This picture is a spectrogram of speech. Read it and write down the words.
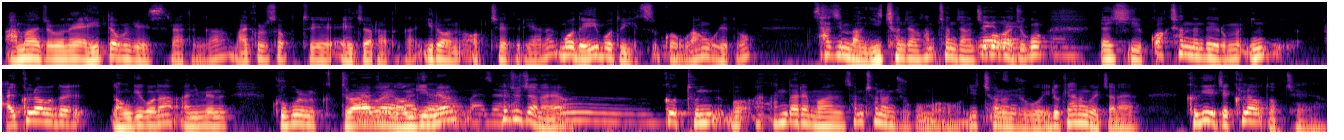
아마존의 AWS라든가 마이크로소프트의 애저라든가 이런 업체들이 하는 뭐 네이버도 있을 거고 한국에도 사진 막 2,000장, 3,000장 찍어가지고 네네. 네. 야씨 꽉 찼는데 이러면 인, 아이클라우드에 넘기거나 아니면 구글 드라이브에 맞아요, 넘기면 맞아요, 맞아요. 해주잖아요. 음. 그돈 뭐 한 달에 뭐 한 3천 원 주고 뭐 2천 원 맞아요. 주고 이렇게 하는 거 있잖아요. 그게 이제 클라우드 업체예요.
